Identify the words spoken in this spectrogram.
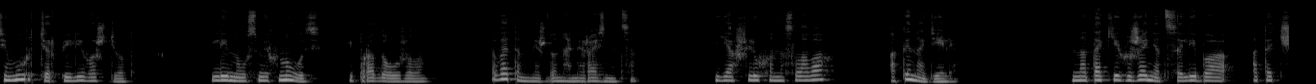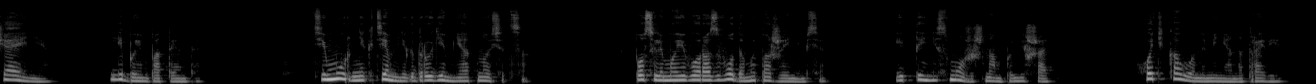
Тимур терпеливо ждет. Лина усмехнулась и продолжила. В этом между нами разница. Я шлюха на словах, а ты на деле. На таких женятся либо от отчаяния, либо импотенты. Тимур ни к тем, ни к другим не относится. После моего развода мы поженимся. И ты не сможешь нам помешать. Хоть кого на меня натрави.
